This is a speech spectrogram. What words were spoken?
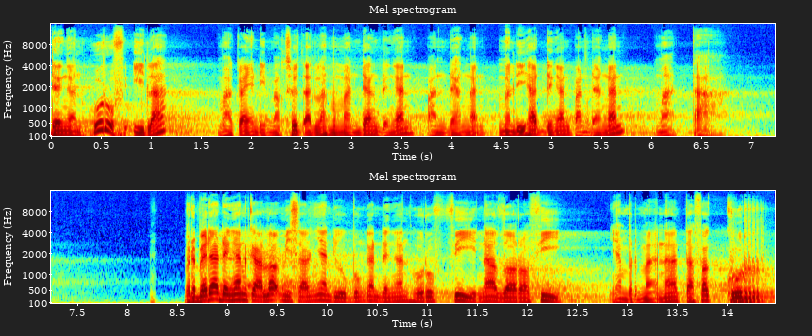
dengan huruf ilah, maka yang dimaksud adalah memandang dengan pandangan, melihat dengan pandangan mata. Berbeda dengan kalau misalnya dihubungkan dengan huruf fi, nazara fi yang bermakna tafakkur.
